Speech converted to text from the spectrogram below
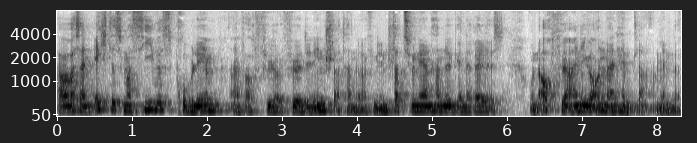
Aber was ein echtes, massives Problem einfach für, für den Innenstadthandel oder für den stationären Handel generell ist und auch für einige Online-Händler am Ende,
